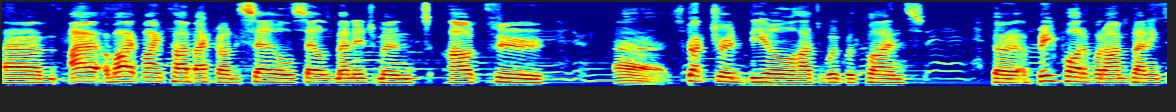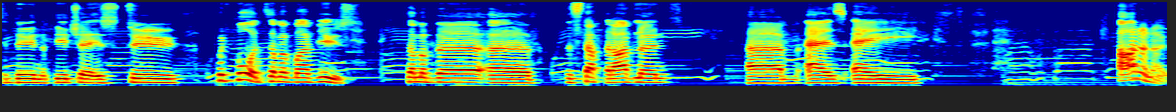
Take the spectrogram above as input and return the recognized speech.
Um, I my my entire background is sales, sales management, how to uh, structure a deal, how to work with clients. So a big part of what I'm planning to do in the future is to put forward some of my views, some of the uh, the stuff that I've learned um, as a I don't know.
